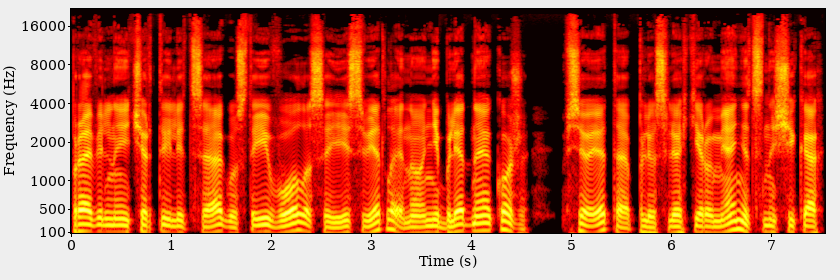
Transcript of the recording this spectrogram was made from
правильные черты лица, густые волосы и светлая, но не бледная кожа. Все это, плюс легкий румянец на щеках,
